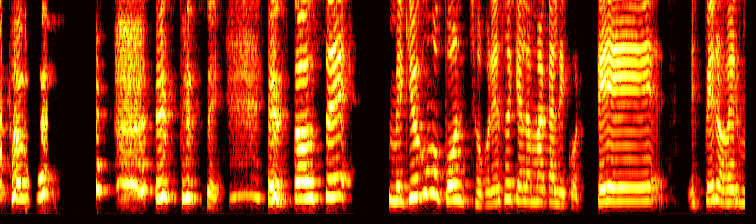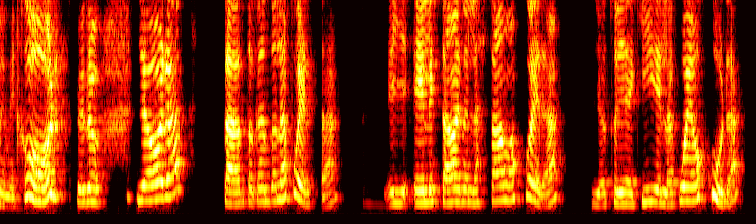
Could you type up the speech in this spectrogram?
Entonces, empecé. Entonces, me quedo como poncho, por eso que a la maca le corté, espero verme mejor, pero y ahora estaban tocando la puerta, él, estaba en el asado afuera, yo estoy aquí en la cueva oscura,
